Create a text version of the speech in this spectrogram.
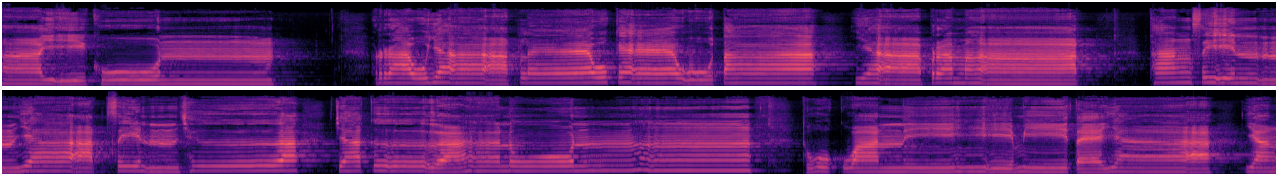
ให้คุณ เราอยากแล้วแก้วตา อย่าประมาท ทั้งสิ้นญาติสิ้นเชื่อจะเกื้อหนุนทุกวันนี้มีแต่ยา ยัง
